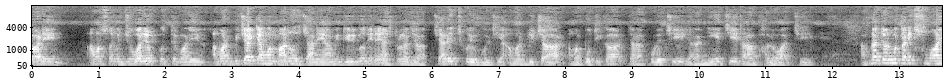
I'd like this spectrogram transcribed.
পারেন। আমার সঙ্গে যোগাযোগ করতে পারেন। আমার বিচার কেমন মানুষ জানে? আমি দীর্ঘদিনের অ্যাস্ট্রোলজার চ্যালেঞ্জ করে বলছি, আমার বিচার, আমার প্রতিকার যারা করেছে, যারা নিয়েছে, তারা ভালো আছে। আপনার জন্ম তারিখ সময়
